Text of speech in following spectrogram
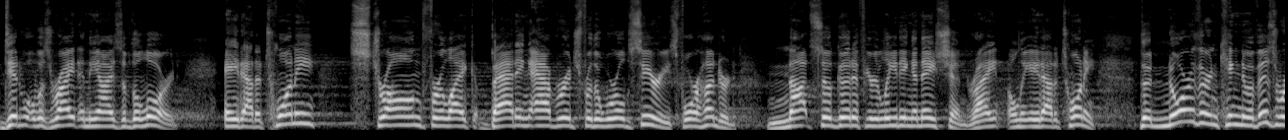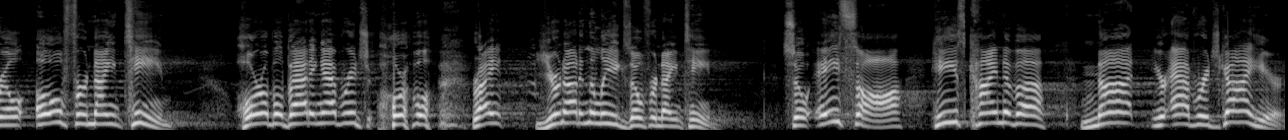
did what was right in the eyes of the Lord. Eight out of 20 strong for like batting average for the World Series, 400. Not so good if you're leading a nation, right? Only 8 out of 20. The northern kingdom of Israel, 0 for 19. Horrible batting average, horrible, right? You're not in the leagues 0 for 19. So Asa, he's kind of a not your average guy here.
